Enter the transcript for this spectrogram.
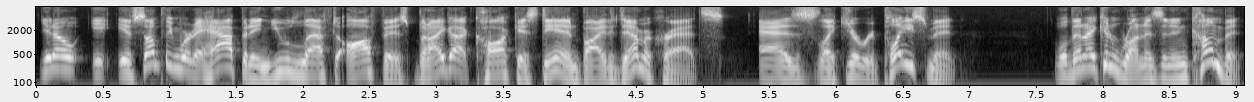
you know, if something were to happen and you left office, but I got caucused in by the Democrats as like your replacement, well, then I can run as an incumbent.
